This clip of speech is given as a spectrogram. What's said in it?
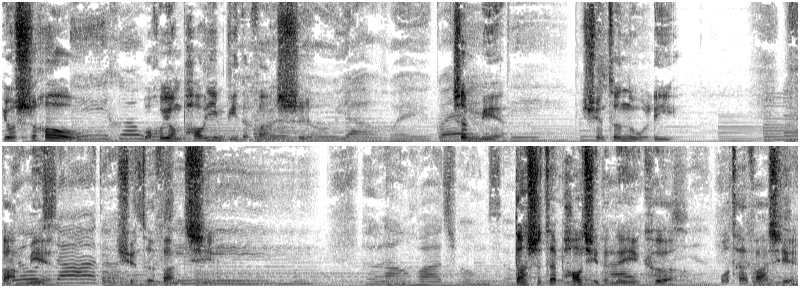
有时候，我会用抛硬币的方式，正面选择努力，反面选择放弃。但是在抛弃的那一刻，我才发现，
